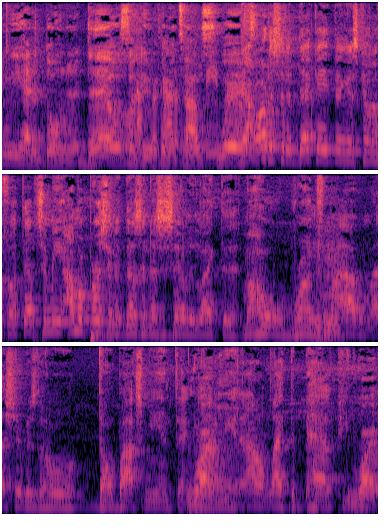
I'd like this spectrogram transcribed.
okay. we had to throw in Adele. Some I people put in forgot Taylor. Swift. That artist of the decade thing is kind of fucked up to me. I'm a person that doesn't necessarily like the my whole run for my album last year was the whole "don't box me in" thing. You know Mm-hmm. Right. I mean? And I don't like to have people Right.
